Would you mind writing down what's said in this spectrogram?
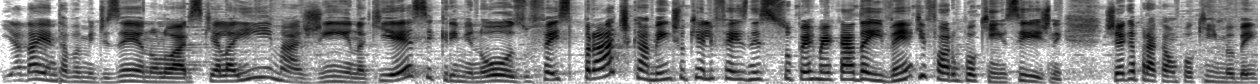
E a Daiane estava me dizendo, Loares, que ela imagina que esse criminoso fez praticamente o que ele fez nesse supermercado aí. Vem aqui fora um pouquinho, Cisne. Chega para cá um pouquinho, meu bem.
